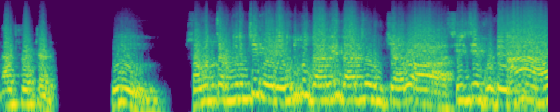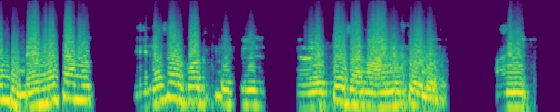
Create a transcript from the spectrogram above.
దాచిపెట్టాడు. సంవత్సరం నుంచి మీరు ఎందుకు దాన్ని దాచి ఉంచారు ఆ సీసీ ఫుటేజ్ నేను వేసాను నేను వేసాను కోర్టుకి పెట్టేశాను ఆయన ఎందుకు వేయలేదు ఆయన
